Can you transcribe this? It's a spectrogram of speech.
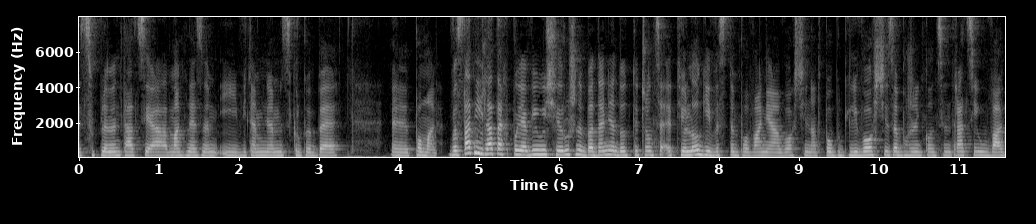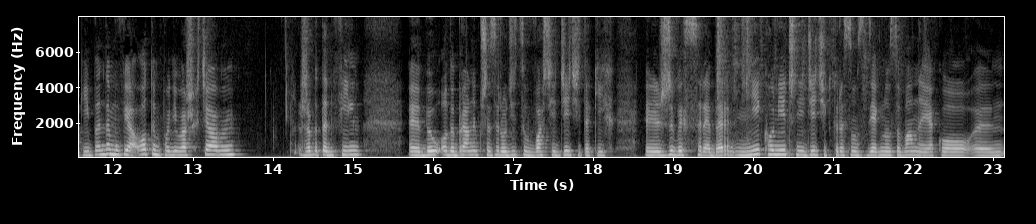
y, suplementacja magnezem i witaminami z grupy B pomaga. W ostatnich latach pojawiły się różne badania dotyczące etiologii występowania właśnie nadpobudliwości, zaburzeń koncentracji uwagi. Będę mówiła o tym, ponieważ chciałabym, żeby ten film był odebrany przez rodziców właśnie dzieci takich e, żywych sreber, niekoniecznie dzieci, które są zdiagnozowane jako e,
